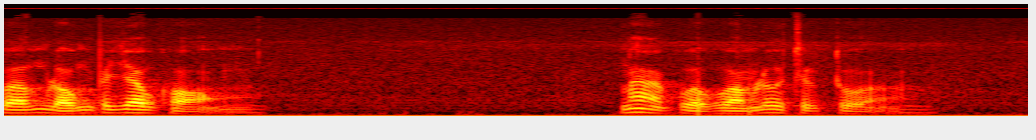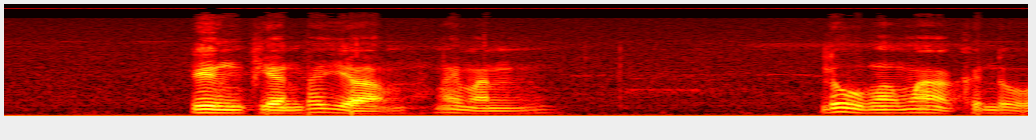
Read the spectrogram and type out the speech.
ความหลงเป็นเจ้าของ มากกว่าความรู้สึกตัวยึงเพียรพยายามให้มัน รู้มากๆขึ้นดู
